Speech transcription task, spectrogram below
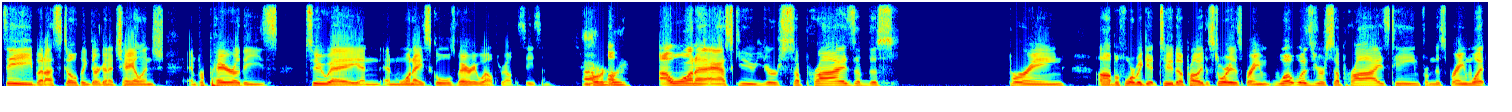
C, but I still think they're going to challenge and prepare these 2A and, and 1A schools very well throughout the season. I would agree. Uh, I want to ask you your surprise of the spring uh, before we get to the probably the story of the spring. What was your surprise team from the spring? What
